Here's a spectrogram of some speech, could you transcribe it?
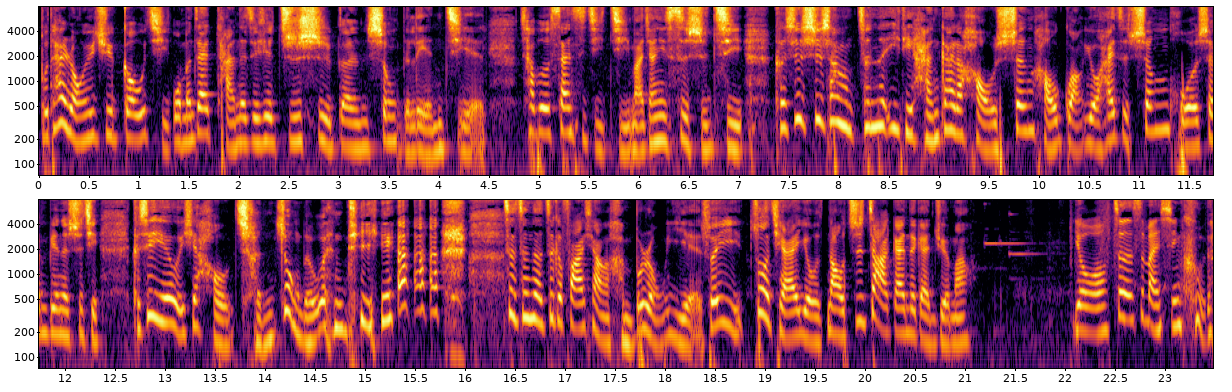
不太容易去勾起我们在谈的这些知识跟生活的连接。差不多三十几集嘛，将近四十集，可是事实上真的议题涵盖的好深好广，有孩子生活身边的事情，可是也有一些。好沉重的问题，这真的这个发想很不容易耶，所以做起来有脑汁榨干的感觉吗？有，哦，真的是蛮辛苦的，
